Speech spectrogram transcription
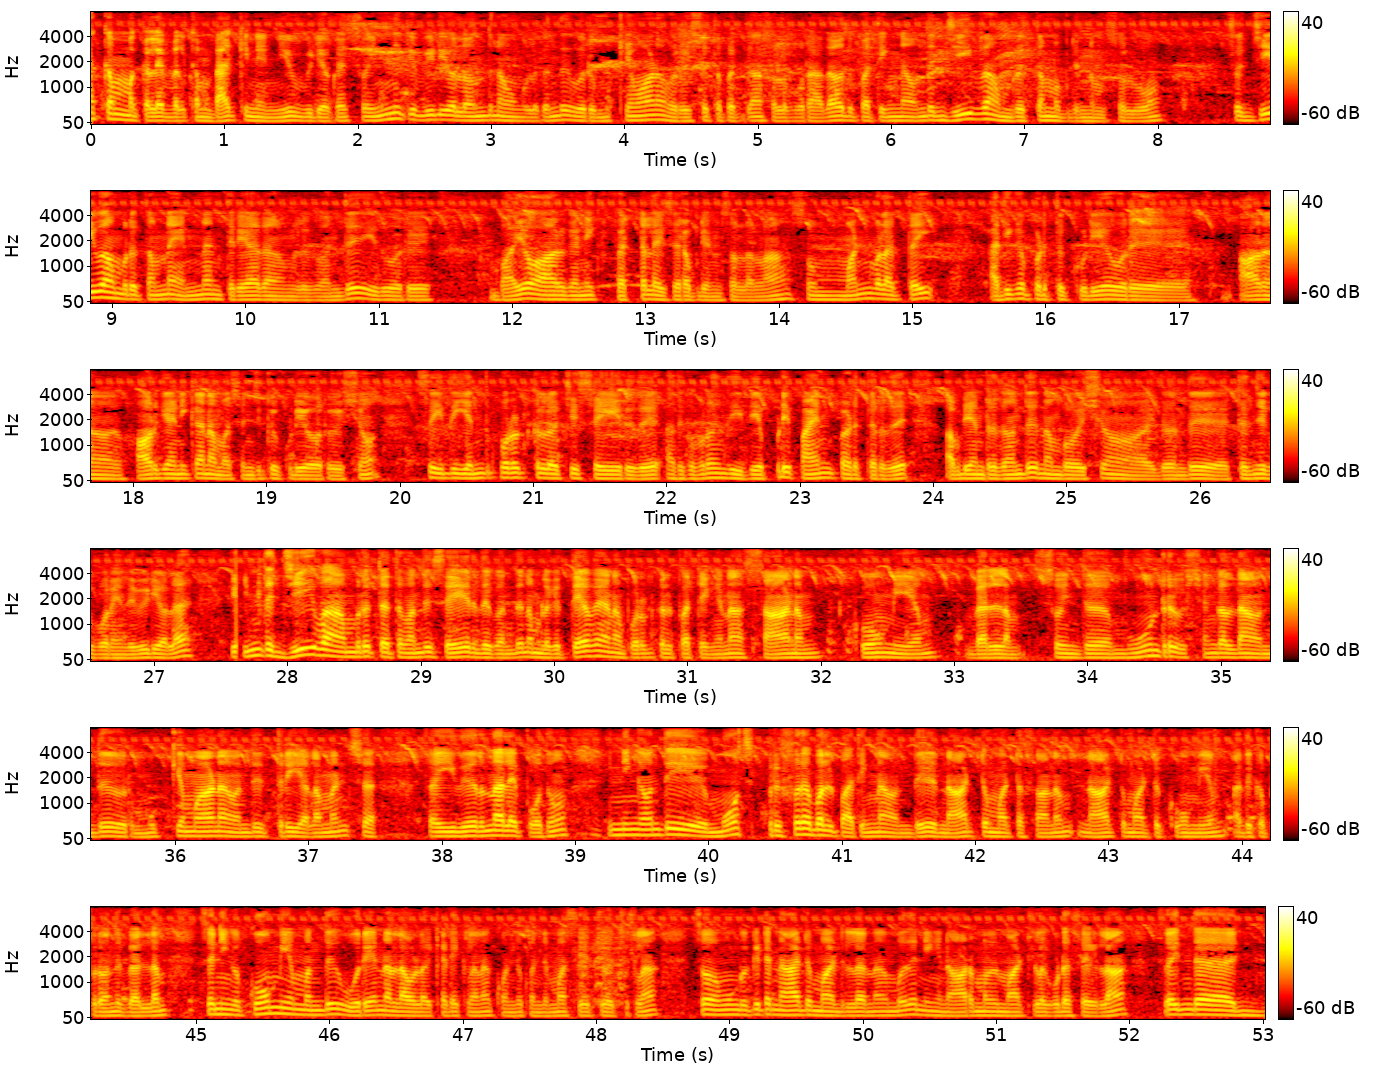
வணக்கம் மக்களே welcome back. In new video so இன்றைக்கி வீடியோவில் வந்து நான் உங்களுக்கு வந்து ஒரு முக்கியமான ஒரு விஷயத்தை பற்றி தான் சொல்ல போகிறேன் அதாவது பார்த்திங்கன்னா வந்து ஜீவ அமிர்தம் அப்படின்னு நம்ம சொல்லுவோம். ஸோ ஜீவ அமிர்தம்னா என்னன்னு தெரியாதவங்களுக்கு வந்து இது ஒரு பயோ ஆர்கானிக் ஃபெர்டிலைசர் அப்படின்னு சொல்லலாம். ஸோ மண் வளத்தை அதிகப்படுத்தக்கூடிய ஒரு ஆர் ஆர்கானிக்காக நம்ம செஞ்சுக்கக்கூடிய ஒரு விஷயம். ஸோ இது எந்த பொருட்கள் வச்சு செய்கிறது அதுக்கப்புறம் இது இது எப்படி பயன்படுத்துறது? அப்படின்றது வந்து நம்ம விஷயம் இது வந்து தெரிஞ்சுக்க போகிறோம் இந்த வீடியோவில் இந்த ஜீவ அமிர்தத்தை வந்து செய்கிறதுக்கு வந்து நம்மளுக்கு தேவையான பொருட்கள் பார்த்திங்கன்னா சாணம் கோமியம் வெல்லம். ஸோ இந்த மூன்று விஷயங்கள் தான் வந்து ஒரு முக்கியமான வந்து த்ரீ எலமெண்ட்ஸ் ஸோ இது இருந்தாலே போதும். நீங்கள் வந்து மோஸ்ட் ப்ரிஃபரபிள் பார்த்தீங்கன்னா வந்து நாட்டு மாட்டு சாணம் நாட்டு மாட்டு கோமியம் அதுக்கப்புறம் வந்து வெல்லம். ஸோ நீங்கள் கோமியம் வந்து ஒரே நாள் அவ்வளோ கிடைக்கலன்னா கொஞ்சம் கொஞ்சமாக சேர்த்து வச்சுக்கலாம். ஸோ உங்ககிட்ட நாட்டு மாடு இல்லைன்னும் போது நீங்கள் நார்மல் மாட்டில் கூட செய்யலாம். ஸோ இந்த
